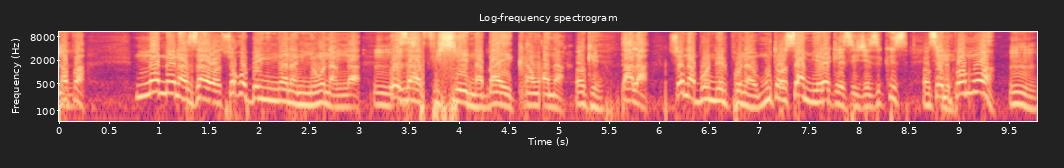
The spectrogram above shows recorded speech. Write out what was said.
Papa nga nde naza awa soki obengi nga na nimero na nga. Oyo eza affiché na baécran wana. Ok. tala so nabondeli mpo na yo moto osala miracle c'est jésus christ ce n'est pas moi. Mm.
